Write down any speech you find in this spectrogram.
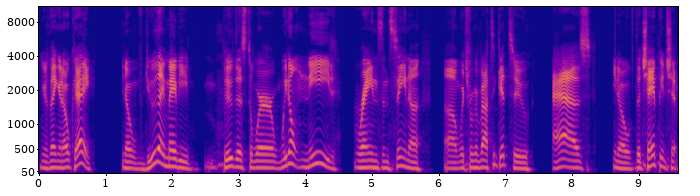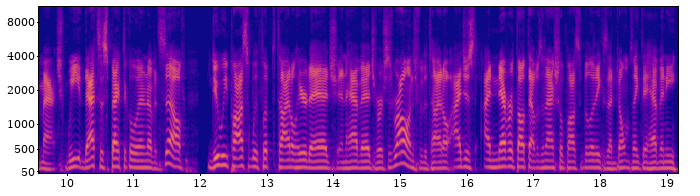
you're thinking, okay, you know, do they maybe do this to where we don't need Reigns and Cena, uh, which we're about to get to, as you know, the championship match? We that's a spectacle in and of itself. Do we possibly flip the title here to Edge and have Edge versus Rollins for the title? I just I never thought that was an actual possibility because I don't think they have any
